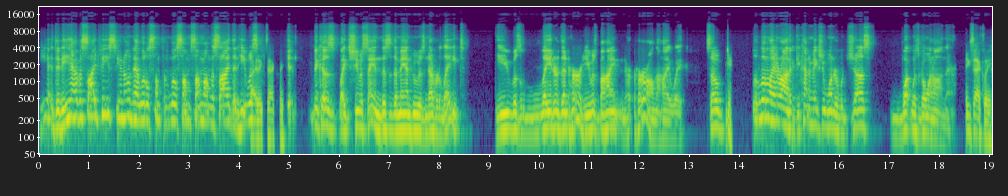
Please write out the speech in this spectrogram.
he, did he have a side piece? You know, that little something, little some some on the side that he was right, exactly. because, like she was saying, this is the man who was never late. He was later than her. He was behind her, on the highway. So a little ironic. It kind of makes you wonder, well, just what was going on there Exactly.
